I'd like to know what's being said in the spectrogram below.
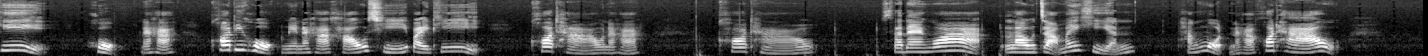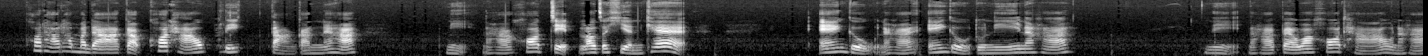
ที่ 6 นะคะ ข้อที่ 6 เนี่ยนะคะ เขาชี้ไปที่ข้อเท้านะคะ ข้อเท้า แสดงว่าเราจะไม่เขียนทั้งหมดนะคะ ข้อเท้า ข้อเท้าธรรมดากับข้อเท้าพลิกต่างกันนะคะนี่นะคะข้อ 7 เราจะเขียนแค่ angle นะคะ angle ตัวนี้นะคะนี่นะคะแปลว่าข้อเท้านะคะ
